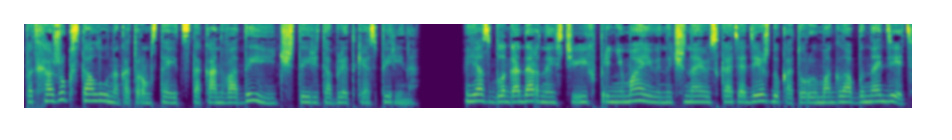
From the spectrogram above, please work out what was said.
подхожу к столу, на котором стоит стакан воды и четыре таблетки аспирина. Я с благодарностью их принимаю и начинаю искать одежду, которую могла бы надеть.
